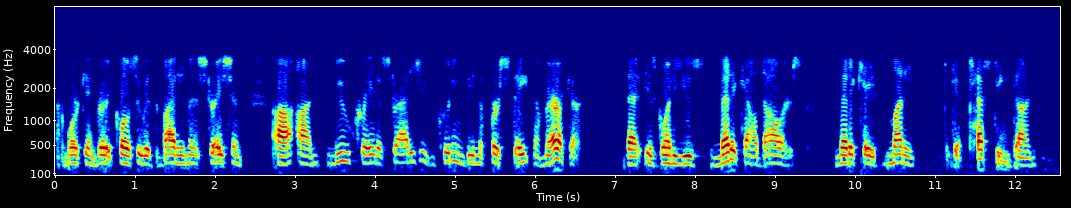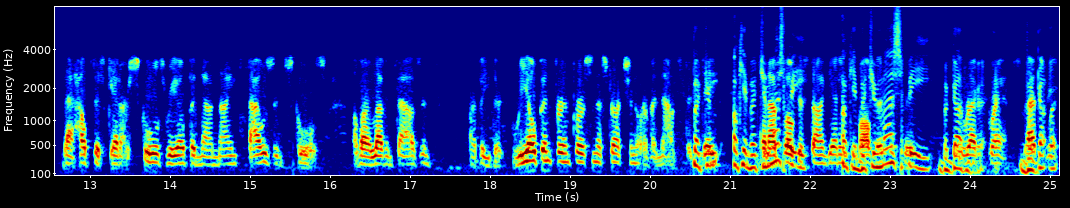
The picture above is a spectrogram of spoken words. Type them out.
I'm working very closely with the Biden administration uh, on new creative strategy, including being the first state in America that is going to use Medi-Cal dollars, Medicaid money to get testing done. That helped us get our schools reopened. Now 9,000 schools of our 11,000 have either reopened for in-person instruction or have announced a but date. You, okay, but you and must I'm focused be, on getting okay, small but you must be, but direct grants. But what-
